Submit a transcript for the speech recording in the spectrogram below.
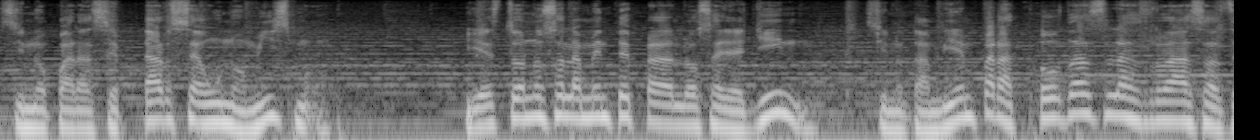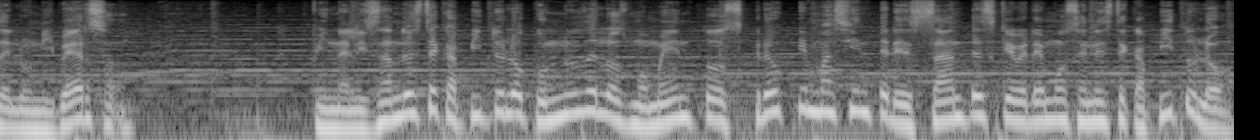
sino para aceptarse a uno mismo. Y esto no solamente para los Saiyajin, sino también para todas las razas del universo finalizando este capítulo con uno de los momentos creo que más interesantes que veremos en este capítulo,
